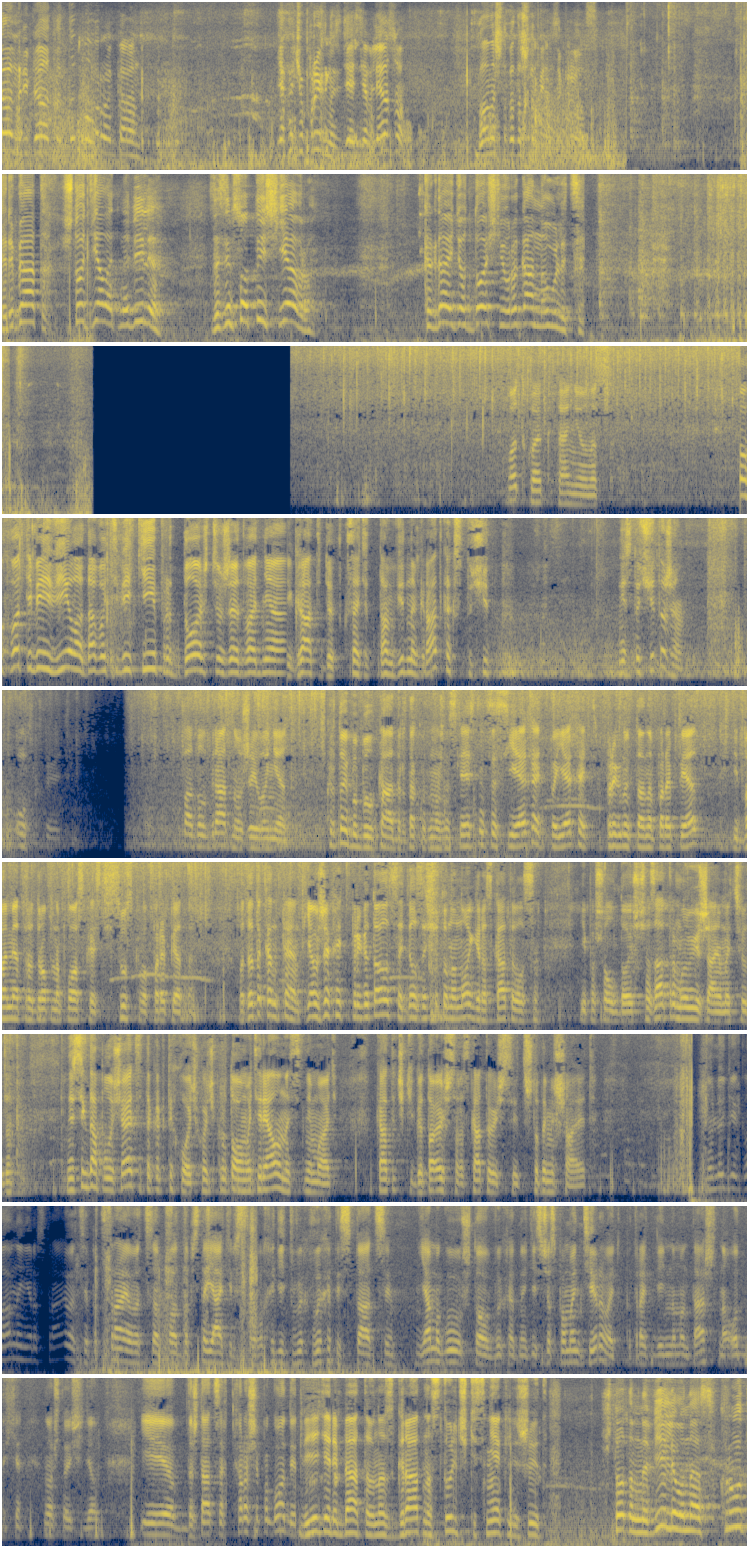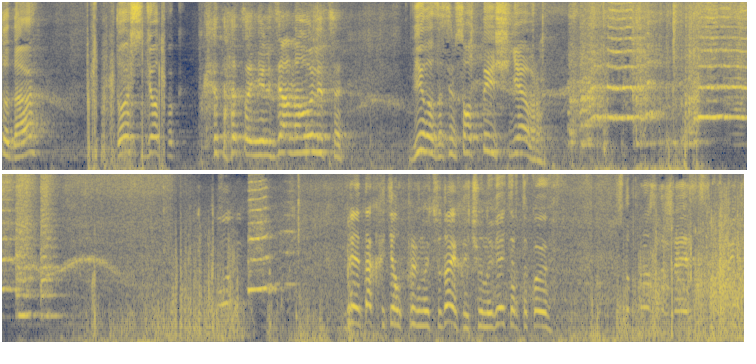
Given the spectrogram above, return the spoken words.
ураган, ребята, тупо ураган. Я хочу прыгнуть здесь, я влезу. Главное, чтобы эта штука не закрылась. Ребята, что делать на вилле за 700 тысяч евро, когда идет дождь и ураган на улице? Вот такое катание у нас. Ох, вот тебе и вилла, да, вот тебе Кипр, дождь уже два дня. И град идет. Кстати, там видно град, как стучит. Не стучит уже? Ох, падал град, но уже его нет. Крутой бы был кадр. Так вот можно с лестницы съехать, поехать, прыгнуть туда на парапет и 2 метра дроп на плоскость с узкого парапета. Вот это контент. Я уже хоть приготовился, одел защиту на ноги, раскатывался и пошел дождь. А завтра мы уезжаем отсюда. Не всегда получается так, как ты хочешь. Хочешь крутого материала наснимать, каточки, готовишься, раскатываешься, и что-то мешает. Но люди, главное, не расстраиваться и подстраиваться под обстоятельства, выходить в их выход из ситуации. Я могу что выход найти? Сейчас помонтировать, потратить день на монтаж, на отдыхе, ну а что еще делать? И дождаться хорошей погоды. Видите, ребята, у нас град, на стульчике снег лежит. Что там на вилле у нас? Круто, да? Дождь идет, покататься нельзя на улице. Вилла за 700 тысяч евро. Блин, я так хотел прыгнуть сюда, я хочу, но ветер такой, что просто жесть. Смотрите,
